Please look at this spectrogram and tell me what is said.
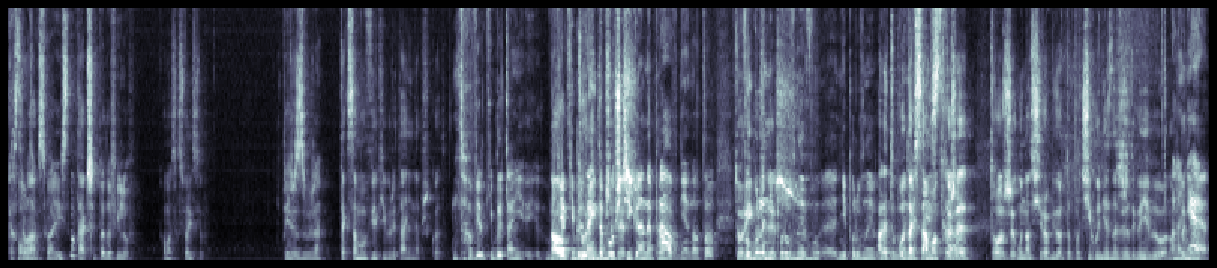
Kastrowała Homoseksualistów Tak. czy pedofilów? homoseksualistów. Pierwsze duże. Tak samo w Wielkiej Brytanii na przykład. To w Wielkiej Brytanii, No, w Wielkiej Brytanii Turing to było przecież. ścigane prawnie, no to Turing w ogóle nie porównywu, nie Ale to było tak samo, tylko że to, że u nas się robiło to po cichu, nie znaczy, że tego nie było. No, Ale by- nie,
